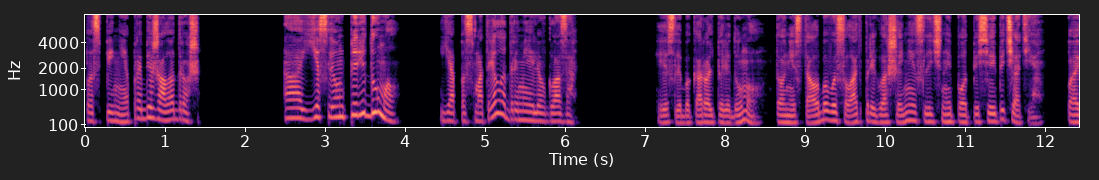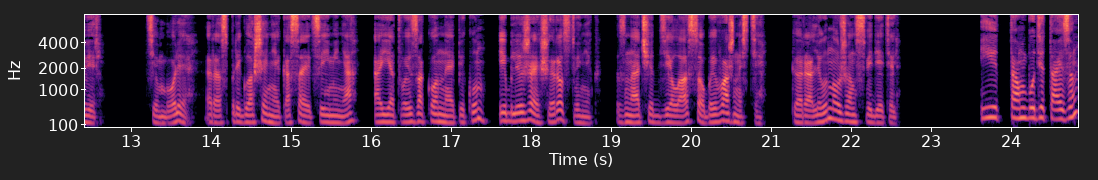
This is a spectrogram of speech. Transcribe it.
По спине пробежала дрожь. «А если он передумал?» Я посмотрела Драмиэлю в глаза. «Если бы король передумал, то не стал бы высылать приглашение с личной подписью и печатью. Поверь, тем более, раз приглашение касается и меня, а я твой законный опекун и ближайший родственник, значит, дело особой важности. Королю нужен свидетель». «И там будет Айзен?»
